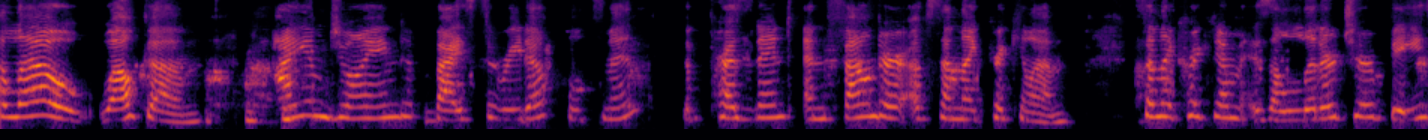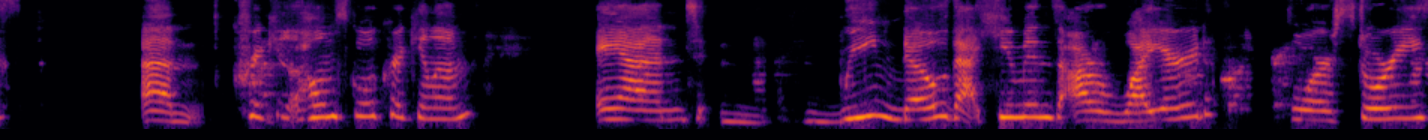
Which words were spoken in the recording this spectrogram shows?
Hello, welcome. I am joined by Sarita Holzmann, the president and founder of Sonlight Curriculum. Sonlight Curriculum is a literature based um, curriculum, homeschool curriculum, and we know that humans are wired for stories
